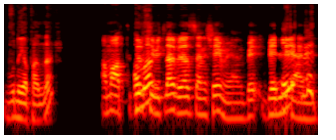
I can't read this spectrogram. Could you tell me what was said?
bunu yapanlar. Ama attıkları Ama, tweetler biraz hani şey mi yani Be- belli evet, yani. Evet.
